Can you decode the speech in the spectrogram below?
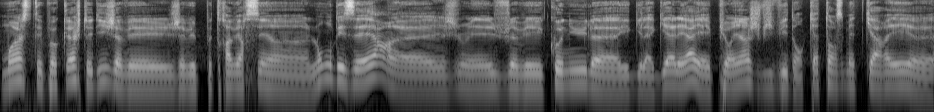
moi à cette époque-là, je te dis, j'avais j'avais traversé un long désert, euh, j'avais connu la, la galère, il y avait plus rien, je vivais dans 14 mètres carrés. euh,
